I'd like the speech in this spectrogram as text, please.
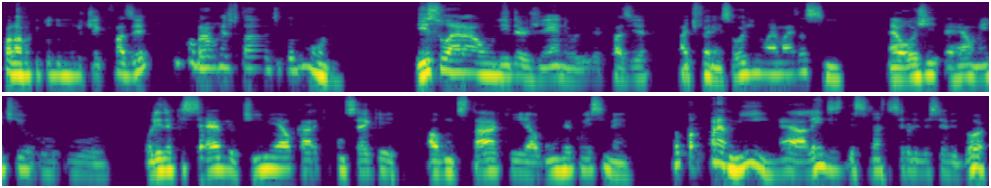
falava que todo mundo tinha que fazer e cobrava o resultado de todo mundo. Isso era um líder gênio, o líder que fazia a diferença. Hoje não é mais assim. Né? Hoje é realmente o, o, o líder que serve o time é o cara que consegue algum destaque, algum reconhecimento. Então, para mim, né, além desse lance de ser o líder servidor,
